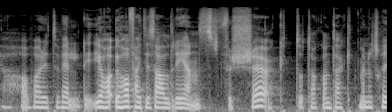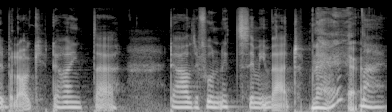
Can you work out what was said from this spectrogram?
jag har varit väldigt... Jag, har- jag har faktiskt aldrig ens försökt att ta kontakt med något skivbolag. Det har inte... Det har aldrig funnits i min värld. Nej. Nej.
